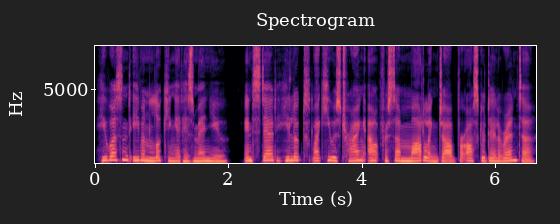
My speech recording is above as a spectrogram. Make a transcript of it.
He wasn't even looking at his menu. Instead, he looked like he was trying out for some modeling job for Oscar de la Renta.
